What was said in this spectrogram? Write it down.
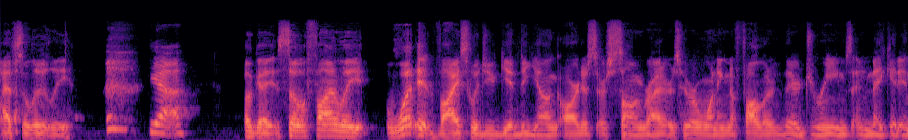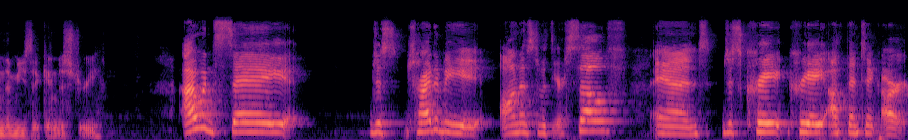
absolutely. yeah. Okay, so finally, what advice would you give to young artists or songwriters who are wanting to follow their dreams and make it in the music industry? I would say just try to be honest with yourself and just create create authentic art.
